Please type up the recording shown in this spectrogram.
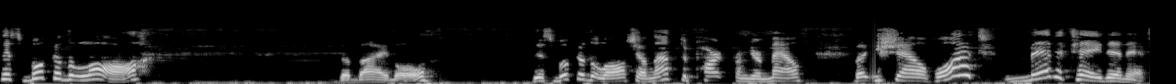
This book of the law, the Bible, this book of the law shall not depart from your mouth, but you shall what? Meditate in it.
